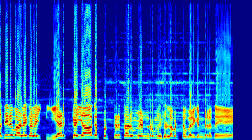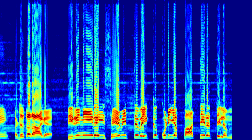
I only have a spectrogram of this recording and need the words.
அதிர்வு அலைகளை இயற்கையாக பெற்று தரும் என்றும் சொல்லப்பட்டு வருகின்றது. அடுத்ததாக திருநீரை சேமித்து வைக்கக்கூடிய பாத்திரத்திலும்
